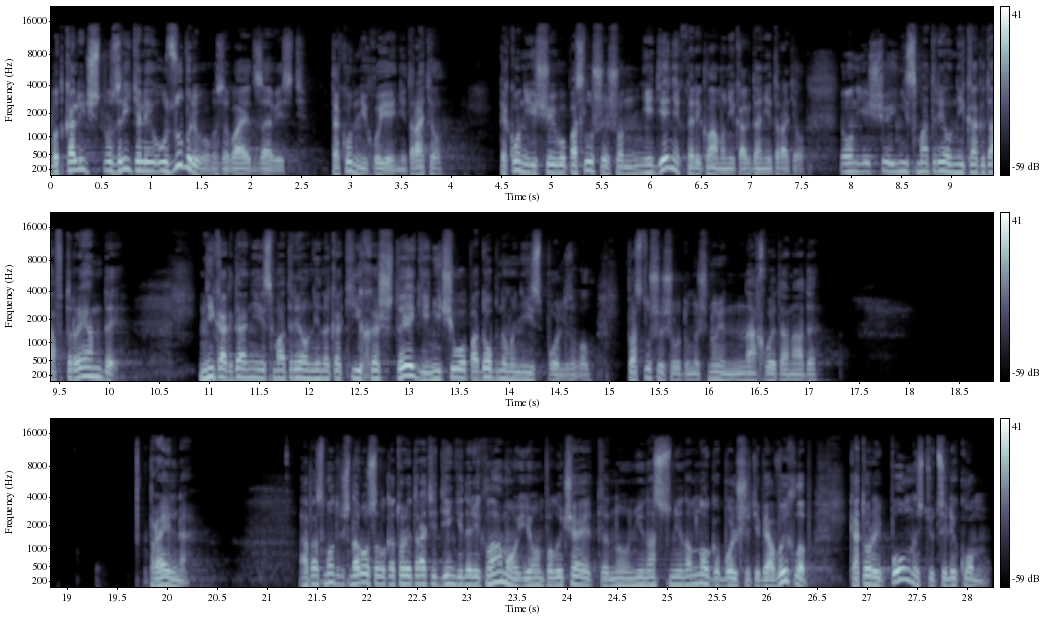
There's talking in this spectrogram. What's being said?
Вот количество зрителей у Зубрева вызывает зависть. Так он нихуя не тратил. Так он еще его послушаешь, он не денег на рекламу никогда не тратил. Он еще и не смотрел никогда в тренды, никогда не смотрел ни на какие хэштеги, ничего подобного не использовал. Послушаешь его, думаешь, ну и нахуй это надо. Правильно? А посмотришь на Росова, который тратит деньги на рекламу, и он получает ну, не, на, не намного больше тебя выхлоп, который полностью, целиком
